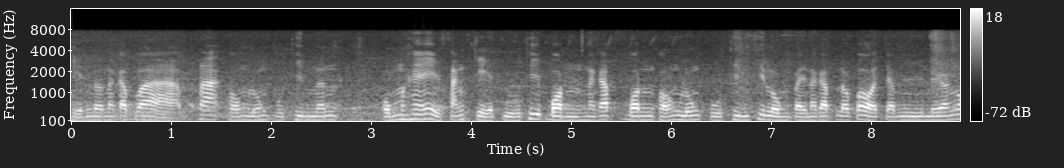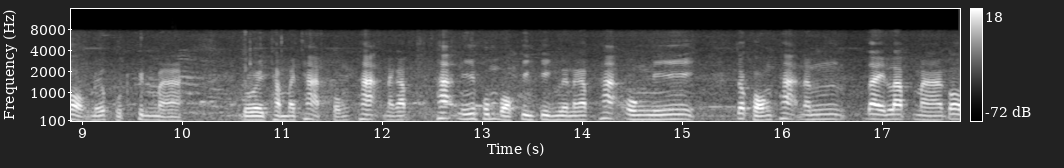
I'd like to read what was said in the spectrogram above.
เห็นแล้วนะครับว่าพระของหลวงปู่ทิมนั้น ผมให้สังเกตอยู่ที่บนนะครับบนของหลวงปู่ทิมที่ลงไปนะครับ แล้วก็จะมีเนื้องอกเนื้อผุดขึ้นมา โดยธรรมชาติของพระนะครับ พระนี้ผมบอกจริง ๆ เลยนะครับ พระองค์นี้เจ้าของพระนั้นได้รับมาก็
